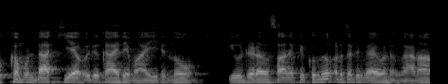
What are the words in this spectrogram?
ദുഃഖമുണ്ടാക്കിയ ഒരു കാര്യമായിരുന്നു. ഈ വീഡിയോ അവസാനിപ്പിക്കുന്നു. അടുത്തൊരു വീണ്ടും കാണാം.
